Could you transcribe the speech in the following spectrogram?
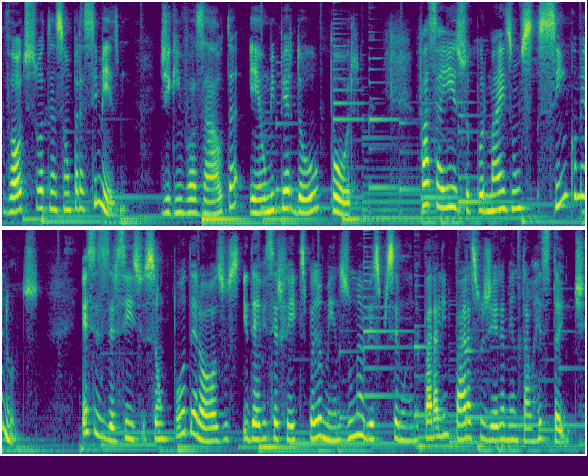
volte sua atenção para si mesmo. Diga em voz alta: Eu me perdoo por. Faça isso por mais uns 5 minutos. Esses exercícios são poderosos e devem ser feitos pelo menos uma vez por semana para limpar a sujeira mental restante.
